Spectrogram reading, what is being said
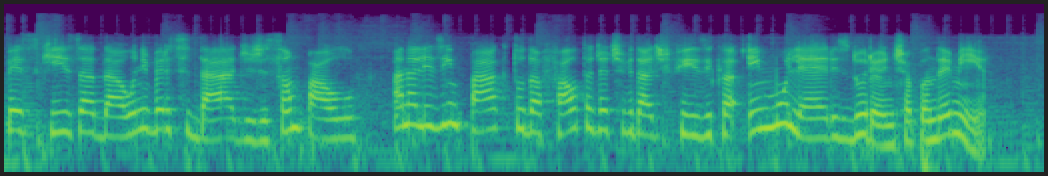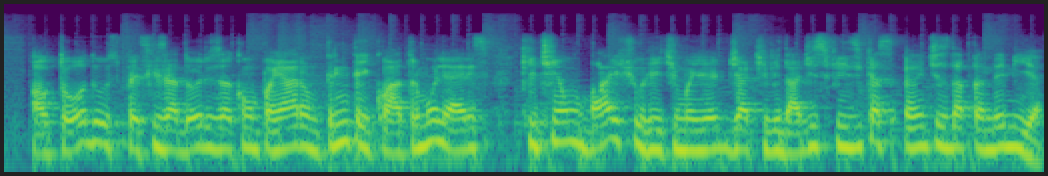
Pesquisa da Universidade de São Paulo analisa impacto da falta de atividade física em mulheres durante a pandemia. Ao todo, os pesquisadores acompanharam 34 mulheres que tinham baixo ritmo de atividades físicas antes da pandemia.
